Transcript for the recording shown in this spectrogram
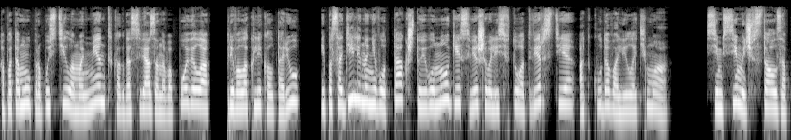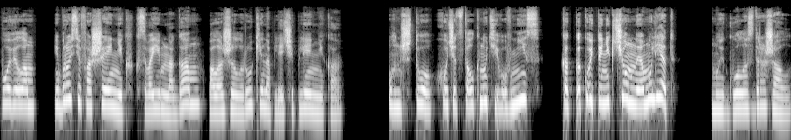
а потому пропустила момент, когда связанного повела приволокли к алтарю и посадили на него так, что его ноги свешивались в то отверстие, откуда валила тьма. Симсимыч встал за повелом и, бросив ошейник к своим ногам, положил руки на плечи пленника. «Он что, хочет столкнуть его вниз? Как какой-то никчемный амулет?» Мой голос дрожал.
